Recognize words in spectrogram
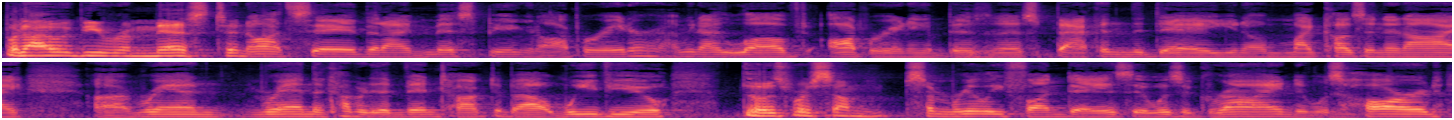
But I would be remiss to not say that I miss being an operator. I mean, I loved operating a business back in the day. You know, my cousin and I uh, ran ran the company that Vin talked about, WeVue. Those were some some really fun days. It was a grind. It was hard.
